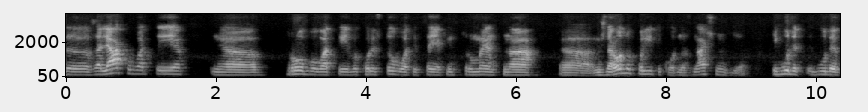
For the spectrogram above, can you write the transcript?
е, залякувати, е, пробувати використовувати це як інструмент на е, міжнародну політику однозначно є. І буде, буде е,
